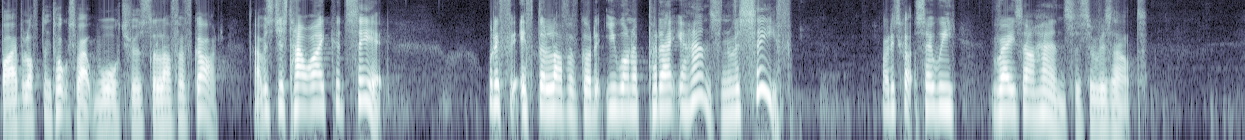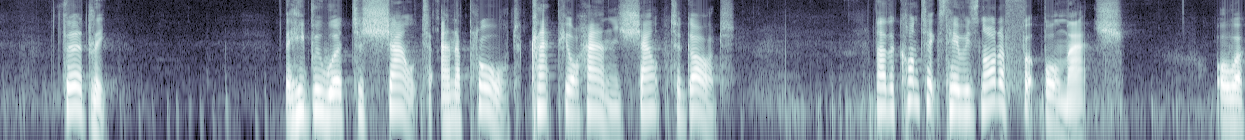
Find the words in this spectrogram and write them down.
Bible often talks about water as the love of God. That was just how I could see it. Well, if, if the love of God, you want to put out your hands and receive what He's got. So we raise our hands as a result. Thirdly, the Hebrew word to shout and applaud. Clap your hands, shout to God. Now, the context here is not a football match or a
